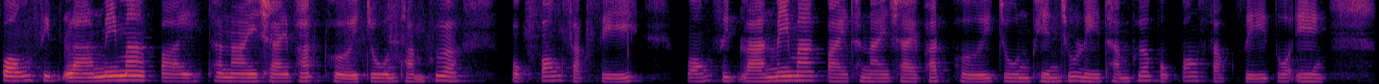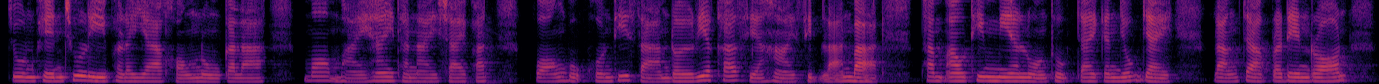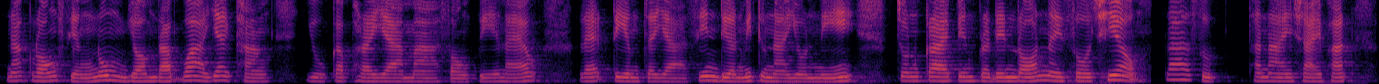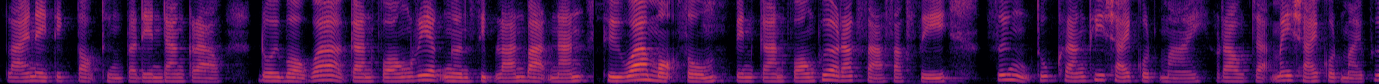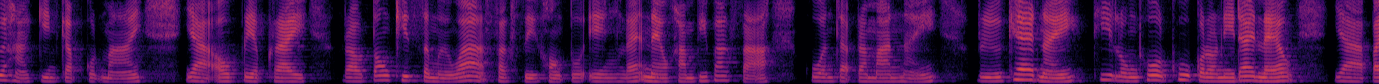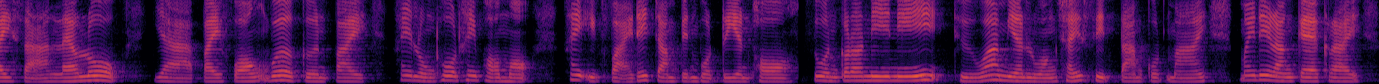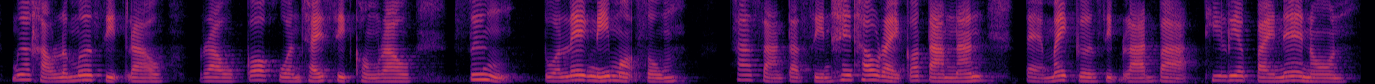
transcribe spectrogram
ฟ้องสิบล้านไม่มากไป ทนายชัยพัฒน์เผยจูนทำเพื่อปกป้องศักดิ์ศรี ฟ้องสิบล้านไม่มากไป ทนายชัยพัฒน์เผย จูนเพ็ญชุลีทำเพื่อปกป้องศักดิ์ศรีตัวเอง จูนเพ็ญชุลีภรรยาของหนุ่มกะลามอบหมายให้ทนายชัยพัฒน์ฟ้องบุคคลที่สามโดยเรียกค่าเสียหาย 10 ล้านบาททำเอาทีมเมียหลวงถูกใจกันยกใหญ่ หลังจากประเด็นร้อน นักร้องเสียงนุ่มยอมรับว่าแยกทางอยู่กับภรรยามาสองปีแล้ว และเตรียมจะหย่าสิ้นเดือนมิถุนายนนี้ จนกลายเป็นประเด็นร้อนในโซเชียล ล่าสุดทนายชัยพัฒน์ไลฟ์ในติ๊กตอกถึงประเด็นดังกล่าว โดยบอกว่าการฟ้องเรียกเงิน 10 ล้านบาทนั้น ถือว่าเหมาะสมเป็นการฟ้องเพื่อรักษาศักดิ์ศรี ซึ่งทุกครั้งที่ใช้กฎหมาย เราจะไม่ใช้กฎหมายเพื่อหากินกับกฎหมาย อย่าเอาเปรียบใคร เราต้องคิดเสมอว่าศักดิ์ศรีของตัวเอง และแนวคำพิพากษาควรจะประมาณไหน หรือแค่ไหนที่ลงโทษคู่กรณีได้แล้ว อย่าไปศาลแล้วโลก อย่าไปฟ้องเวอร์เกินไปให้ลงโทษให้พอเหมาะ ให้อีกฝ่ายได้จำเป็นบทเรียนพอ ส่วนกรณีนี้ถือว่าเมียหลวงใช้สิทธิ์ตามกฎหมาย ไม่ได้รังแกใคร เมื่อเขาละเมิดสิทธิ์เรา เราก็ควรใช้สิทธิ์ของเรา ซึ่งตัวเลขนี้เหมาะสม ถ้าศาลตัดสินให้เท่าไหร่ก็ตามนั้น แต่ไม่เกิน 10 ล้านบาทที่เรียกไปแน่นอน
